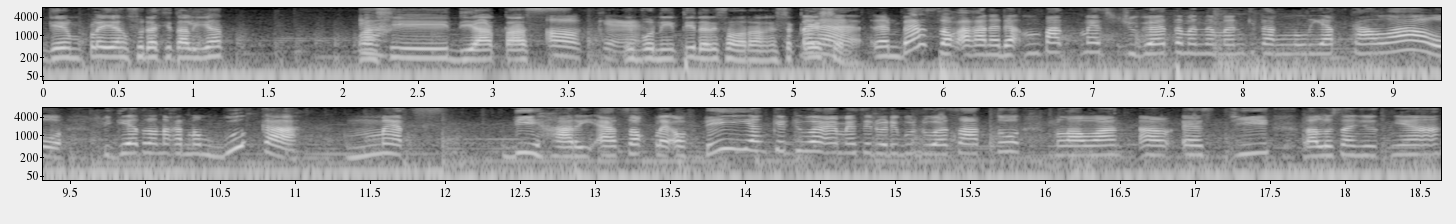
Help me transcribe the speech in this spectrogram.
gameplay yang sudah kita lihat Ya. masih di atas Oke. impunity dari seorang Execration. Benar. Dan besok akan ada empat match juga teman-teman kita ngelihat kalau Bigetron akan membuka match di hari esok playoff day yang kedua MSC 2021 melawan LSG lalu selanjutnya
